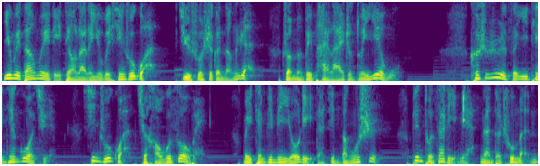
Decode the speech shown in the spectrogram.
因为单位里调来了一位新主管，据说是个能人。专门被派来整顿业务，可是日子一天天过去，新主管却毫无作为，每天彬彬有礼的进办公室，便躲在里面难得出门。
